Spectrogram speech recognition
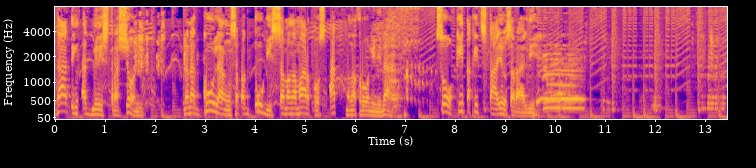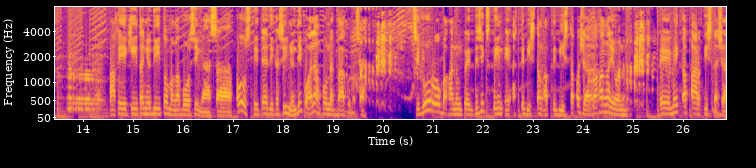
dating administrasyon na nagkulang sa pagtugis sa mga Marcos at mga kroni nila. So, kita-kits tayo sa rally. Makikita nyo dito mga bossing ha, sa post ni Teddy Casino, hindi ko alam kung nagbago na siya. Siguro baka nung 2016 eh aktivistang aktivista pa siya, baka ngayon eh makeup artist na siya.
